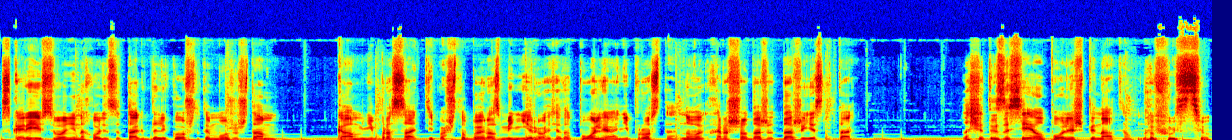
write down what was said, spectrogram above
Скорее всего, они находятся так далеко, что ты можешь там камни бросать, типа, чтобы разминировать это поле, а не просто... Ну, хорошо, даже, даже если так. Значит, ты засеял поле шпинатом, допустим.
